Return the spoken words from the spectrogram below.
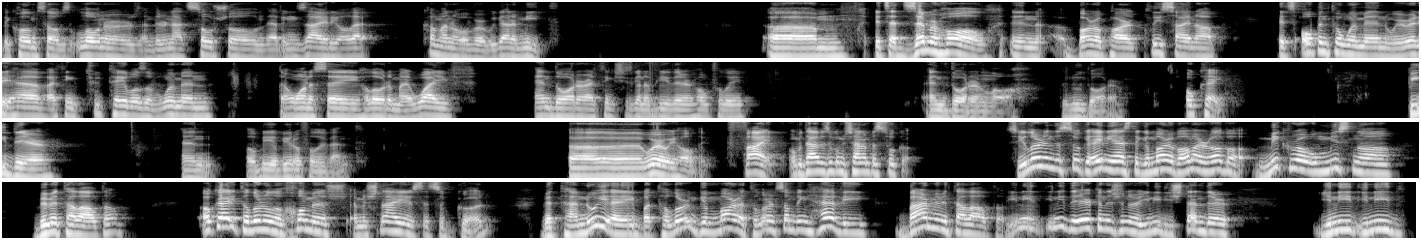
they call themselves loners and they're not social and they have anxiety, all that. Come on over, we got to meet. Um, it's at Zemmer Hall in Borough Park. Please sign up. It's open to women. We already have, I think, two tables of women that want to say hello to my wife and daughter. I think she's going to be there, hopefully, and daughter in law, the new daughter okay, be there and It'll be a beautiful event. Uh, where are we holding? Fine. So you learn in the sukkah, Eini has the Gemara, V'omar Rava, Mikro umisna b'metalalto. Okay, to learn a little Chumash and Mishnayis, it's a good. But to learn Gemara, to learn something heavy, bar metalalto. You need, you need the air conditioner, you need yishtender, you need, you need,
